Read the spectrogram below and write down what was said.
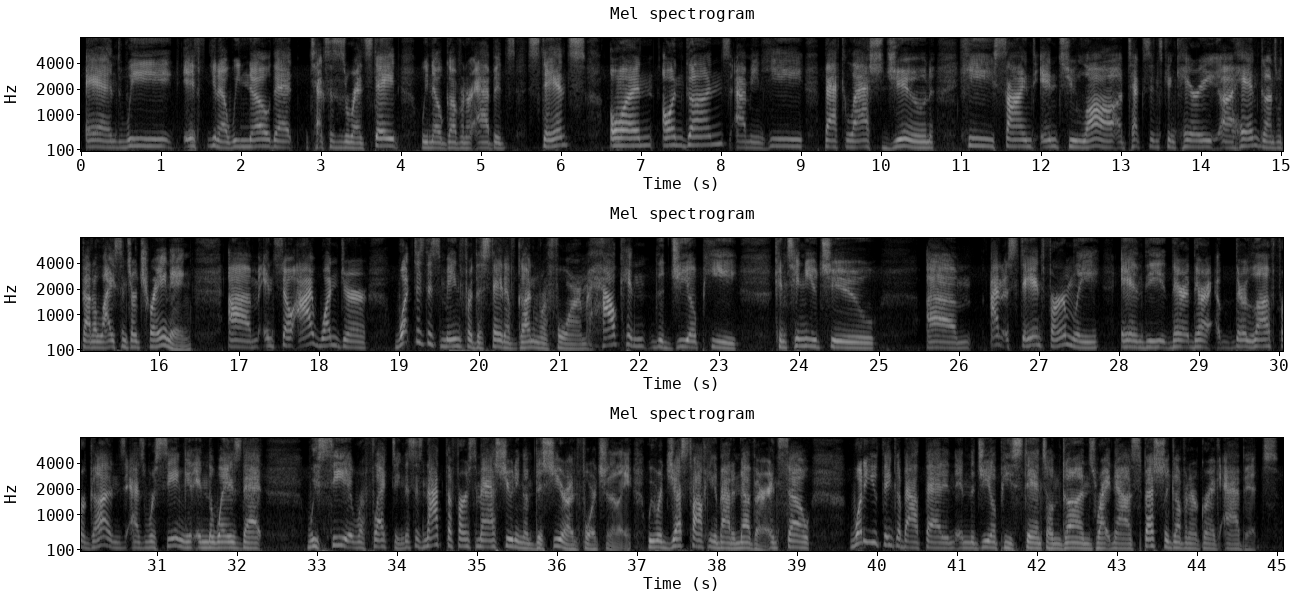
And we, if you know, we know that Texas is a red state. We know Governor Abbott's stance on on guns. I mean, he back last June he signed into law uh, Texans can carry uh, handguns without a license or training. Um, and so I wonder what does this mean for the state of gun reform? How can the GOP continue to um, stand firmly in the their their their love for guns as we're seeing it in the ways that we see it reflecting. This is not the first mass shooting of this year, unfortunately. We were just talking about another. And so, what do you think about that in, in the GOP stance on guns right now, especially Governor Greg Abbott?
